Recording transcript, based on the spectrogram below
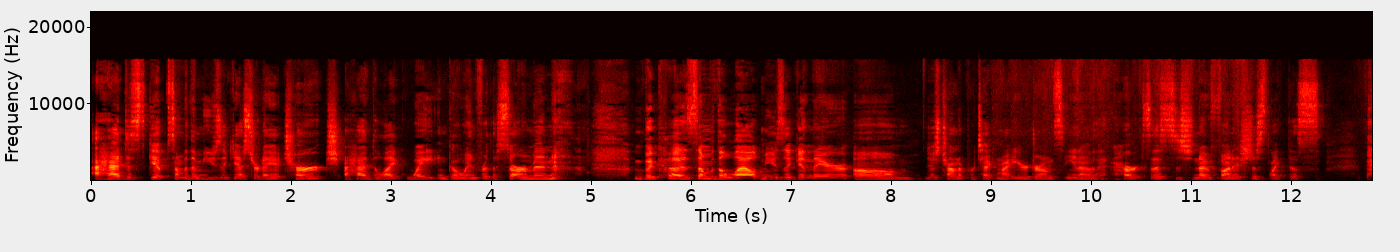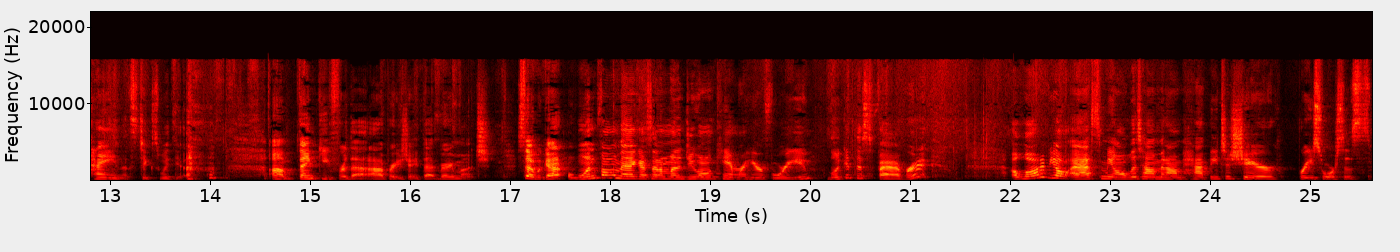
I had to skip some of the music yesterday at church. I had to like wait and go in for the sermon because some of the loud music in there, um, just trying to protect my eardrums, you know, that hurts. This is no fun. It's just like this pain that sticks with you. um, thank you for that. I appreciate that very much. So we got one fall mag I said I'm going to do on camera here for you. Look at this fabric. A lot of y'all ask me all the time and I'm happy to share resources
